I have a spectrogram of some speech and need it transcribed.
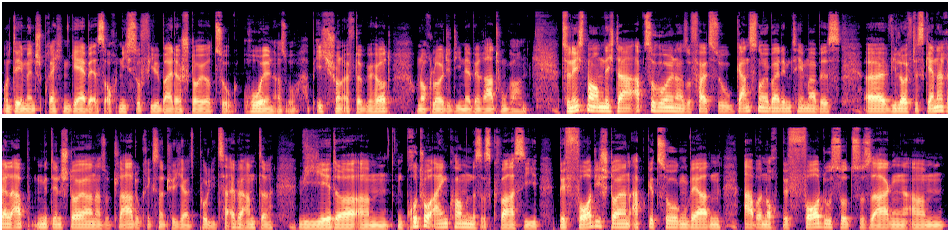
und dementsprechend gäbe es auch nicht so viel bei der Steuer zu holen. Also habe ich schon öfter gehört und auch Leute, die in der Beratung waren. Zunächst mal, um dich da abzuholen, also falls du ganz neu bei dem Thema bist, äh, wie läuft es generell ab mit den Steuern? Also klar, du kriegst natürlich als Polizeibeamter wie jeder ähm, ein Bruttoeinkommen. Das ist quasi bevor die Steuern abgezogen werden aber noch bevor du sozusagen ähm,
